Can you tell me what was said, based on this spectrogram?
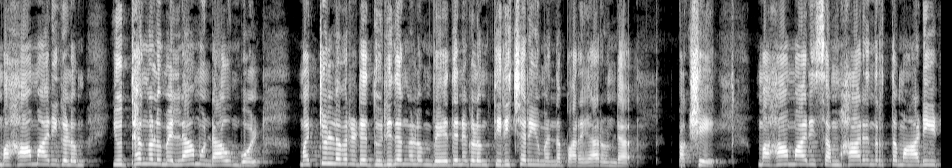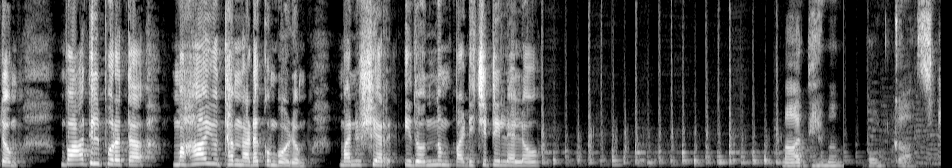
മഹാമാരികളും യുദ്ധങ്ങളും എല്ലാം ഉണ്ടാവുമ്പോൾ മറ്റുള്ളവരുടെ ദുരിതങ്ങളും വേദനകളും തിരിച്ചറിയുമെന്ന് പറയാറുണ്ട്. പക്ഷേ മഹാമാരി സംഹാര നൃത്തം ആടിയിട്ടും വാതിൽപ്പുറത്ത് മഹായുദ്ധം നടക്കുമ്പോഴും മനുഷ്യർ ഇതൊന്നും പഠിച്ചിട്ടില്ലല്ലോ. മാധ്യമം പോഡ്കാസ്റ്റ്.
